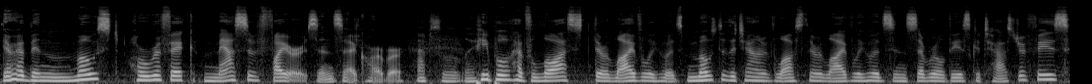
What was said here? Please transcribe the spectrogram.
there have been most horrific, massive fires in Sag Harbor. absolutely. People have lost their livelihoods. Most of the town have lost their livelihoods in several of these catastrophes.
